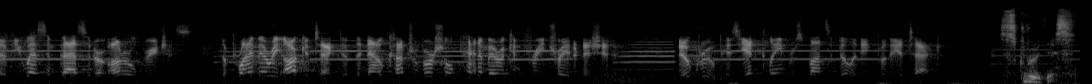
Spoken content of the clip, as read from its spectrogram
of U.S. Ambassador Arnold Regis, the primary architect of the now controversial Pan American Free Trade Initiative. No group has yet claimed responsibility for the attack. Screw this.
